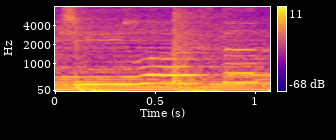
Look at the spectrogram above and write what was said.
beauty was the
